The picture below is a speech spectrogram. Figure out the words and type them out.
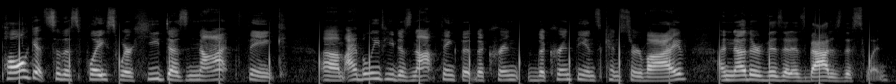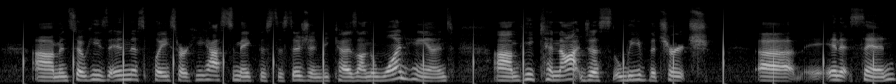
Paul gets to this place where he does not think, um, I believe he does not think that the, the Corinthians can survive another visit as bad as this one. Um, and so he's in this place where he has to make this decision because, on the one hand, um, he cannot just leave the church uh, in its sin,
